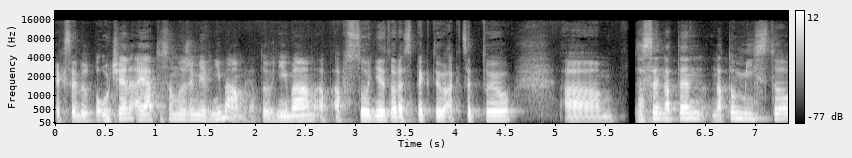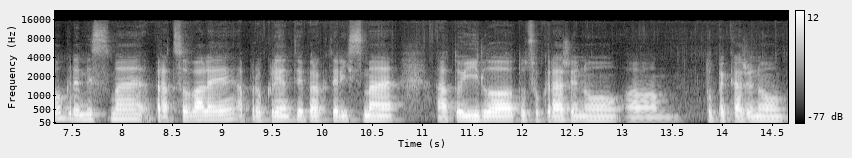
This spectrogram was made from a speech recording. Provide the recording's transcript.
jak jsem byl poučen. A já to samozřejmě vnímám. Já to vnímám a absolutně to respektuju, akceptuju. Zase na, ten, na to místo, kde my jsme pracovali a pro klienty, pro který jsme to jídlo, tu cukrařinu, tu pekařinu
